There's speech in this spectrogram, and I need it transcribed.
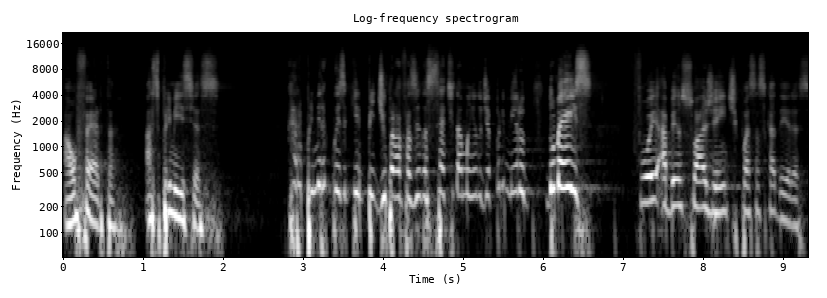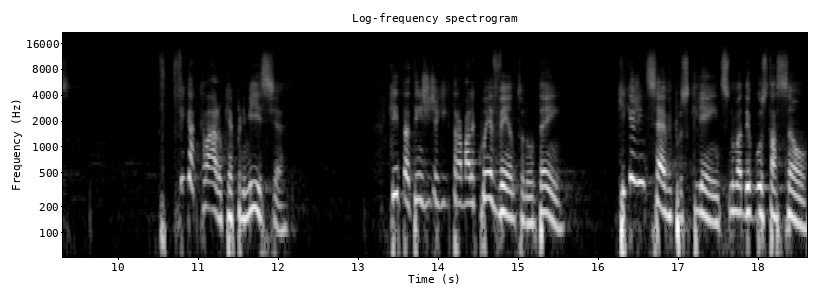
a oferta, as primícias. Cara, a primeira coisa que ele pediu para ela fazer das sete da manhã do dia 1 do mês foi abençoar a gente com essas cadeiras. Fica claro que é primícia? Quem tá, tem gente aqui que trabalha com evento, não tem? O que, que a gente serve para os clientes numa degustação?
